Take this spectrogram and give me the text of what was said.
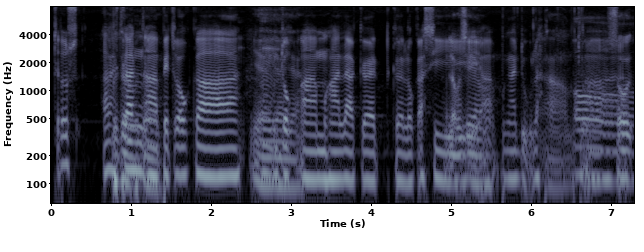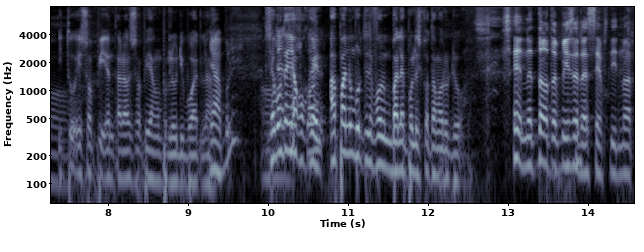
terus arahkan betul. ah, Petroka Ya, ya, untuk ya. ah, menghala ke ke lokasi, Lokasi yang- ah, pengadu lah. Ah, betul. So itu SOP antara SOP yang perlu dibuat lah. Ya, boleh. Saya mau tanya kau Ken, apa nombor telefon Balai Polis Kota Marudu? saya nak tahu tapi saya dah save di note.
